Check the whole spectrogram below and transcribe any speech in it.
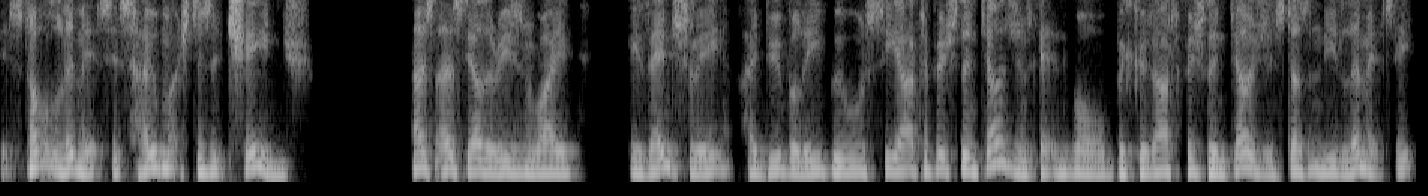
It's not limits, it's how much does it change? That's that's the other reason why eventually I do believe we will see artificial intelligence get involved because artificial intelligence doesn't need limits. It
